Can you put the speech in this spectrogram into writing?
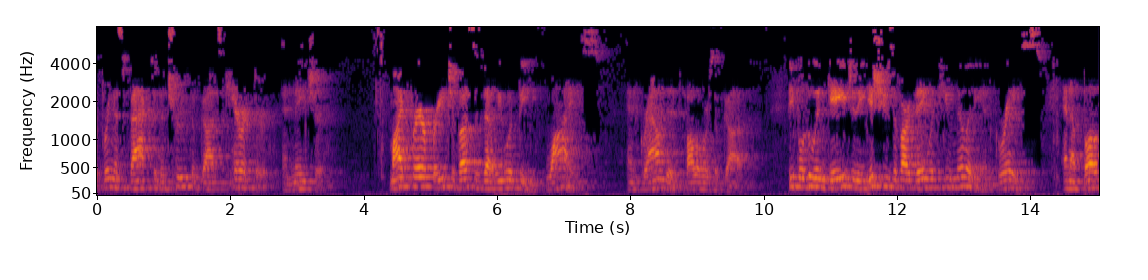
to bring us back to the truth of God's character and nature. My prayer for each of us is that we would be wise and grounded followers of God, people who engage in the issues of our day with humility and grace, and above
